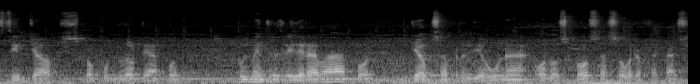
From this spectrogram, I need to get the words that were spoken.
Steve Jobs, cofundador de Apple, pues mientras lideraba Apple, Jobs aprendió una o dos cosas sobre el fracaso.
